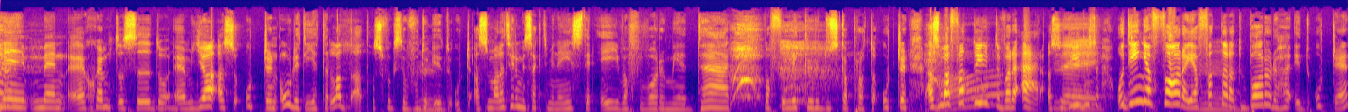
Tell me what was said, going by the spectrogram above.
Nej men äh, skämt åsido, ähm, ja alltså orten, ordet är jätteladdat. Alltså folk säger vadå är du orten? Alltså man har till och med sagt till mina gäster, ej varför var du med där? Varför leker du du ska prata orten? Alltså man fattar ju inte vad det är. Alltså, det är Nej. det, så- och det är ingen fara, jag fattar att bara det här är du orten.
